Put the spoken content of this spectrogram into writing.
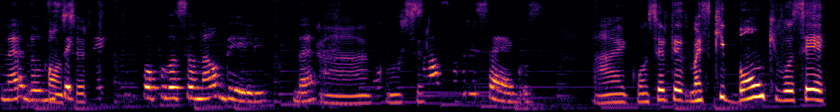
né, do, do segmento populacional dele, né. Ah, com certeza. Só sobre cegos. Ai, com certeza. Mas que bom que você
